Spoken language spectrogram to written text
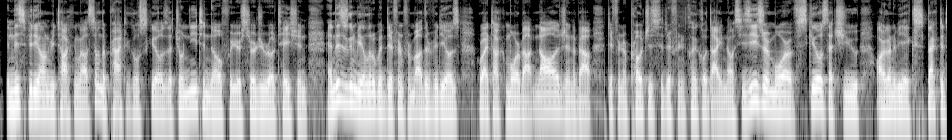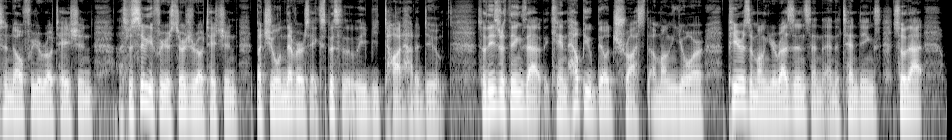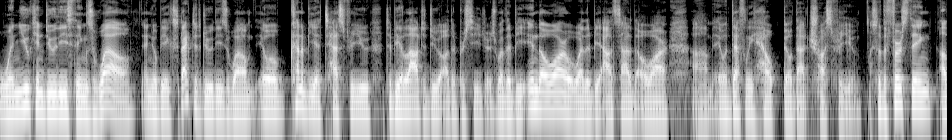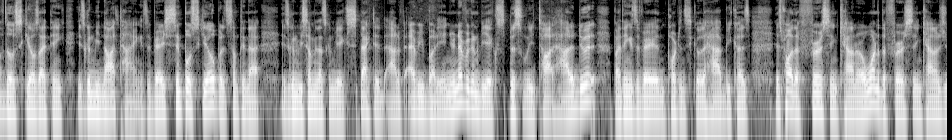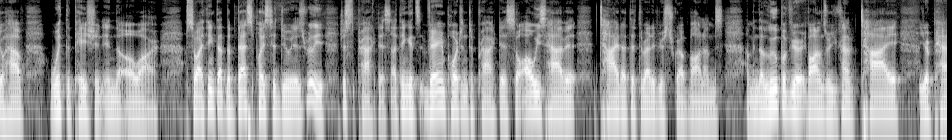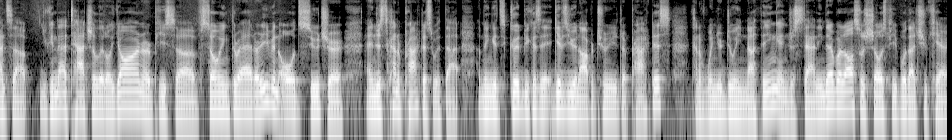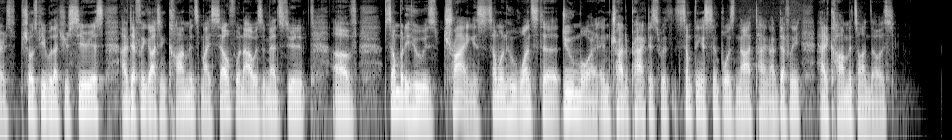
In this video, I'm going to be talking about some of the practical skills that you'll need to know for your surgery rotation. And this is going to be a little bit different from other videos where I talk more about knowledge and about different approaches to different clinical diagnoses. These are more of skills that you are going to be expected to know for your rotation, uh, specifically for your surgery rotation, but you will never explicitly be taught how to do. So these are things that can help you build trust among your peers, among your residents and, and attendings, so that when you can do these things well and you'll be expected to do these well, it will kind of be a test for you to be allowed to do other procedures, whether it be in the OR or whether it be outside of the OR. Um, it will definitely help build that trust for you. So the first thing of those skills, I think, is going to be knot tying. It's a very simple skill, but it's something that is going to be something that's going to be expected out of everybody. And you're never going to be explicitly taught how to do it, but I think it's a very important skill to have because it's probably the first encounter or one of the first encounters you'll have with the patient in the OR. So I I think that the best place to do it is really just practice. I think it's very important to practice. So always have it tied at the thread of your scrub bottoms. Um, mean, the loop of your bottoms where you kind of tie your pants up, you can attach a little yarn or a piece of sewing thread or even old suture and just kind of practice with that. I think it's good because it gives you an opportunity to practice kind of when you're doing nothing and just standing there, but it also shows people that you care, shows people that you're serious. I've definitely gotten comments myself when I was a med student of somebody who is trying, is someone who wants to do more and try to practice with something as simple as knot tying. I've definitely had comments on those.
